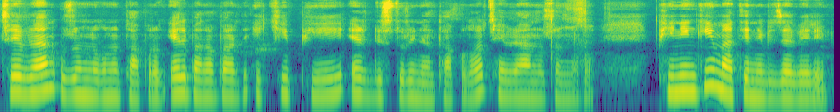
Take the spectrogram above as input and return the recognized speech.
Çevrənin uzunluğunu tapırıq. L bərabərdir 2 pi r düsturu ilə tapılır çevrənin uzunluğu. Pinin qiymətini bizə verib.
